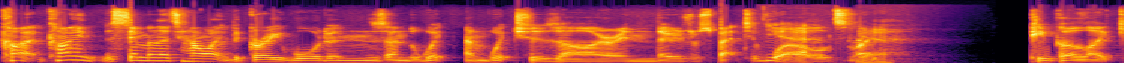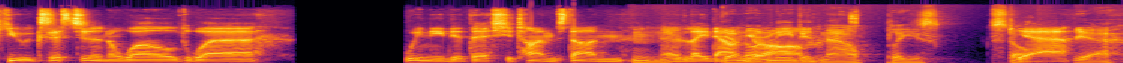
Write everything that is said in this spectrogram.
kind kind similar to how like the Grey Wardens and the Wi- and Witchers are in those respective worlds. Like yeah. people are like you existed in a world where we needed this. Your time's done. Hmm. You know, lay down You're your not arm. needed now. Please stop. Yeah. Yeah.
